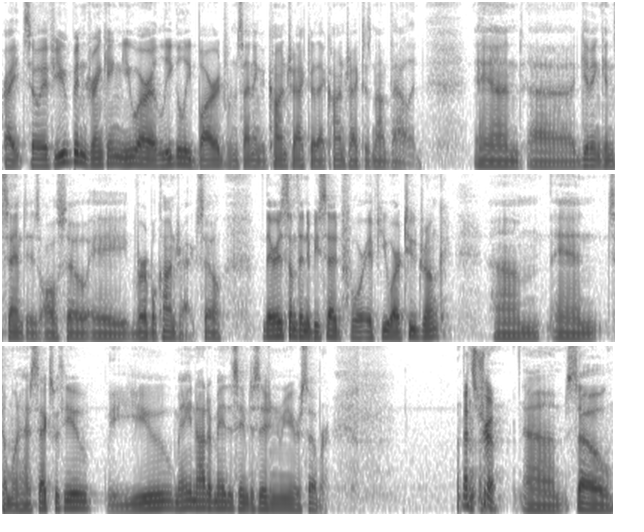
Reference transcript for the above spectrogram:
right? So if you've been drinking, you are legally barred from signing a contract, or that contract is not valid. And uh, giving consent is also a verbal contract. So there is something to be said for if you are too drunk um, and someone has sex with you, you may not have made the same decision when you were sober. That's true. Um, so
